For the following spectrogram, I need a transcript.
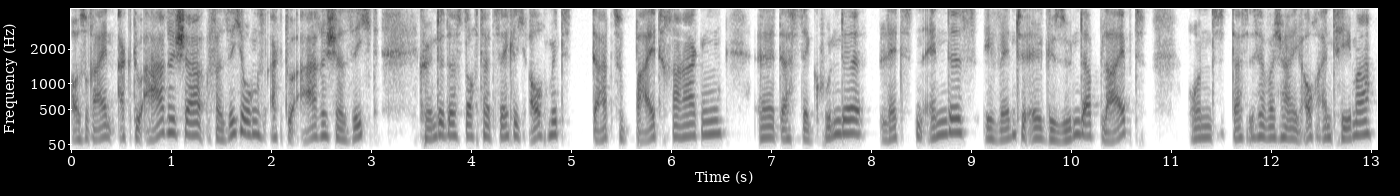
aus rein aktuarischer, versicherungsaktuarischer Sicht könnte das doch tatsächlich auch mit dazu beitragen, äh, dass der Kunde letzten Endes eventuell gesünder bleibt. Und das ist ja wahrscheinlich auch ein Thema,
